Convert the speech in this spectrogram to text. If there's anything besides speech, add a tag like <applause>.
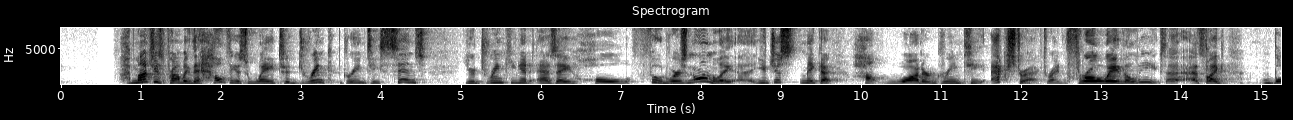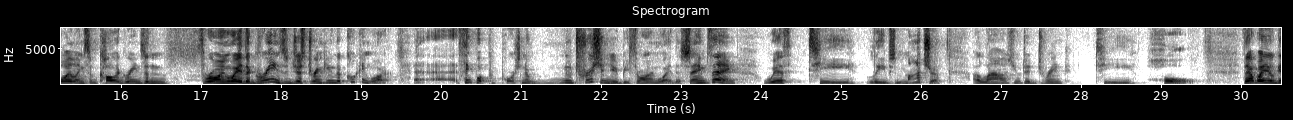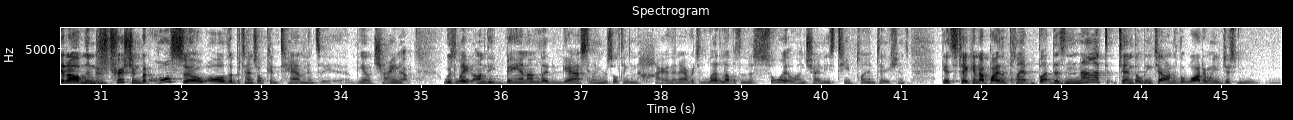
Matcha is probably the healthiest way to drink green tea since you're drinking it as a whole food, whereas normally uh, you just make a hot water green tea extract, right? Throw away the leaves. Uh, that's like boiling some collard greens and throwing away the greens and just drinking the cooking water. Uh, think what proportion of nutrition you'd be throwing away. The same thing with tea leaves. Matcha allows you to drink tea whole. That way you'll get all the nutrition, but also all the potential contaminants. You know, China was late on the ban on leaded gasoline, resulting in higher than average lead levels in the soil on Chinese tea plantations. Gets taken up by the plant, but does not tend to leach out into the water when you just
